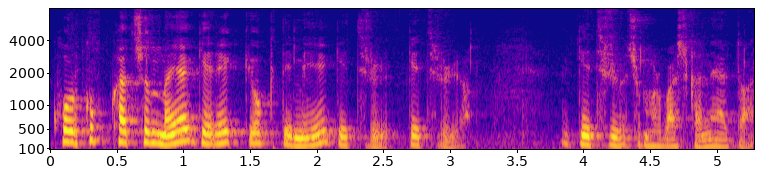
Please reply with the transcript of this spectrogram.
korkup kaçınmaya gerek yok demeye getiriyor. getiriyor getiriyor Cumhurbaşkanı Erdoğan.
